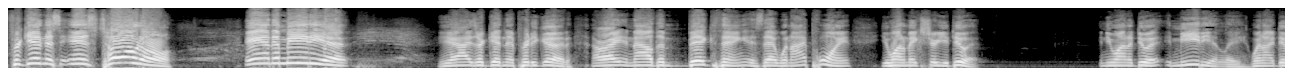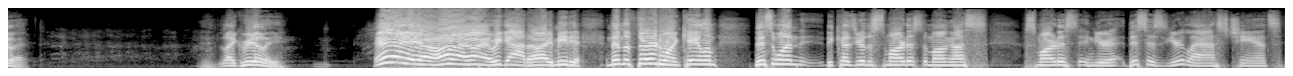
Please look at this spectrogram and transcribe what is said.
forgiveness is total and immediate you guys are getting it pretty good. All right. And now the big thing is that when I point, you want to make sure you do it. And you want to do it immediately when I do it. Like, really. There you go. All right. All right. We got it. All right. Immediate. And then the third one, Caleb. This one, because you're the smartest among us, smartest, and you're, this is your last chance.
